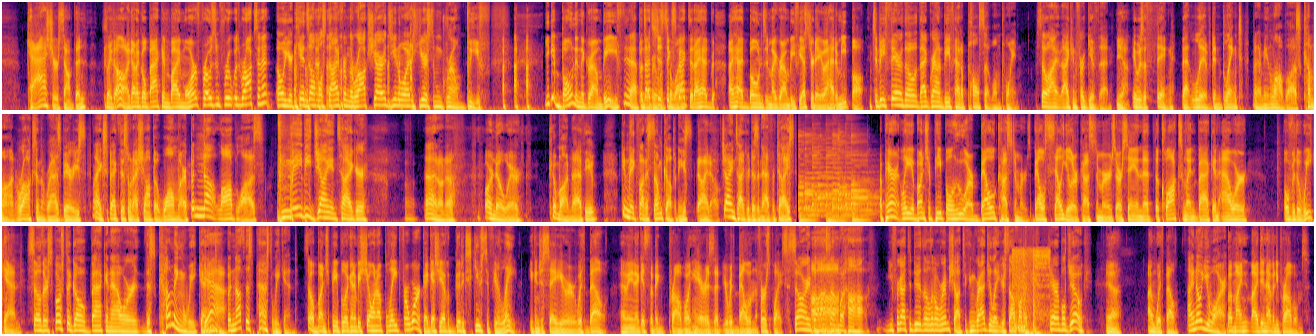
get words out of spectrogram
cash or something. It's like, oh, I got to go back and buy more frozen fruit with rocks in it. Oh, your kids almost died from the rock shards. You know what? Here's some ground beef. You get bone in the ground beef, Yeah, but that's just once in a while. expected. I had I had bones in my ground beef yesterday. I had a meatball. To be fair, though, that ground beef had a pulse at one point. So I, I can forgive that. Yeah. It was a thing that lived and blinked. But I mean, Loblaws, come on. Rocks and the raspberries. I expect this when I shop at Walmart, but not Loblaws. Maybe Giant Tiger. I don't know. or nowhere. Come on, Matthew. Can make fun of some companies. I know. Giant Tiger doesn't advertise. Apparently, a bunch of people who are Bell customers, Bell cellular customers, are saying that the clocks went back an hour over the weekend. So they're supposed to go back an hour this coming weekend, Yeah. but not this past weekend. So a bunch of people are going to be showing up late for work. I guess you have a good excuse if you're late. You can just say you're with Bell. I mean, I guess the big problem here is that you're with Bell in the first place. Sorry, boss. I'm haha. You forgot to do the little rim shot to congratulate yourself on the terrible joke. Yeah. I'm with Bell. I know you are. but mine I didn't have any problems.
